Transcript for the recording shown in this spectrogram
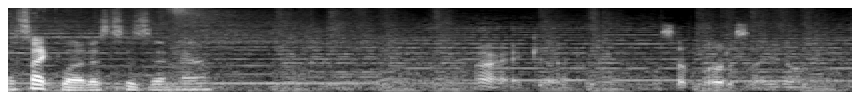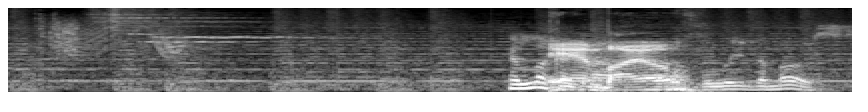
It's like Lotus is in now. Alright, good. What's up, Lotus? How you doing? Hey, look, Damn, I bio. Bullied the most.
